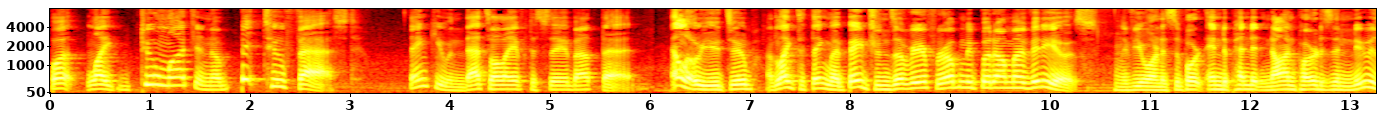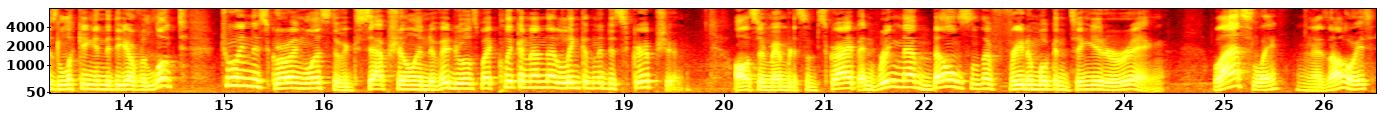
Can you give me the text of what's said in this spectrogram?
but like too much and a bit too fast. Thank you and that's all I have to say about that. Hello YouTube! I'd like to thank my patrons over here for helping me put out my videos. If you want to support independent, nonpartisan news looking into the overlooked, join this growing list of exceptional individuals by clicking on that link in the description. Also remember to subscribe and ring that bell so the freedom will continue to ring. Lastly, as always,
